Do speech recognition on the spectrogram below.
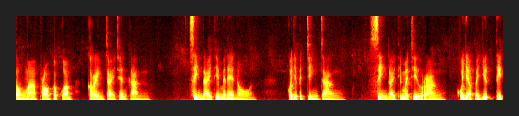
ต้องมาพร้อมกับความเกรงใจเช่นกัน สิ่งใดที่ไม่แน่นอน ก็อย่าไปจริงจัง สิ่งใดที่ไม่จีรัง ก็อย่าไปยึดติด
